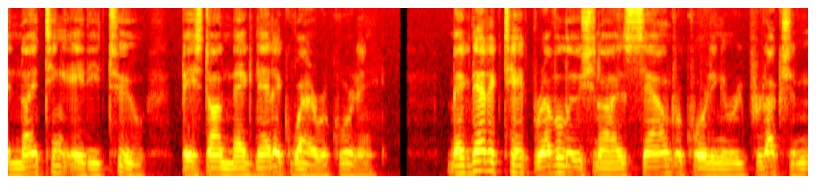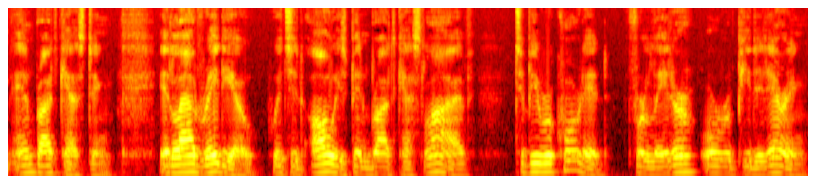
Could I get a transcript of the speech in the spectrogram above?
in 1982 based on magnetic wire recording. Magnetic tape revolutionized sound recording and reproduction and broadcasting. It allowed radio, which had always been broadcast live, to be recorded for later or repeated airing.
